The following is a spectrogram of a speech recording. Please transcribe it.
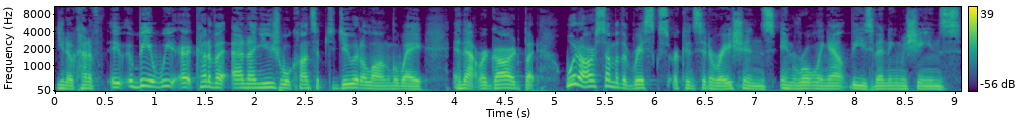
you know, kind of it would be a weird, uh, kind of a, an unusual concept to do it along the way in that regard. But what are some of the risks or considerations in rolling out these vending machines?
